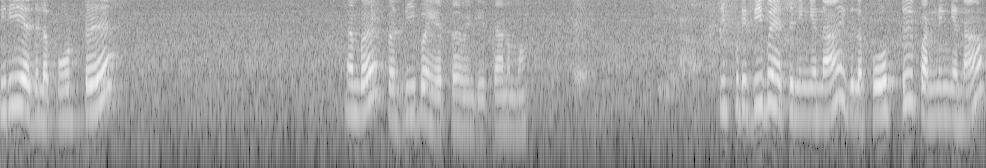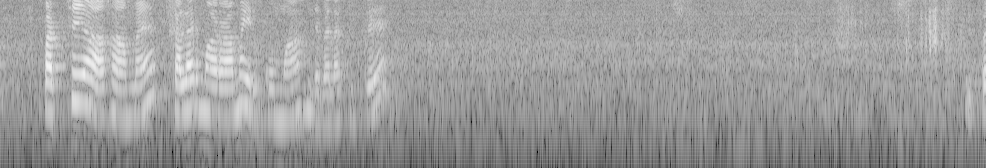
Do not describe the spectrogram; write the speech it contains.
திரியை இதில் போட்டு நம்ம இப்போ தீபம் ஏற்ற வேண்டியது தானம்மா. இப்படி தீபம் ஏற்றுனீங்கன்னா இதில் போட்டு பண்ணிங்கன்னா பச்சையாக ஆகாமல் கலர் மாறாமல் இருக்கும்மா இந்த விளக்குக்கு. இப்போ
